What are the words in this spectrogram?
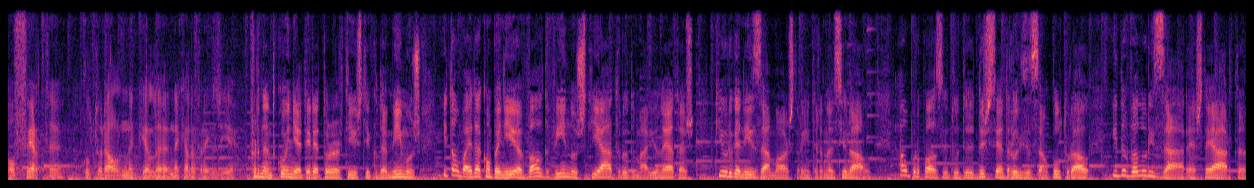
oferta cultural naquela, naquela freguesia. Fernando Cunha é diretor artístico da Mimos e também da companhia Valdevinos Teatro de Marionetas, que organiza a Mostra Internacional, ao propósito de descentralização cultural e de valorizar esta arte.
